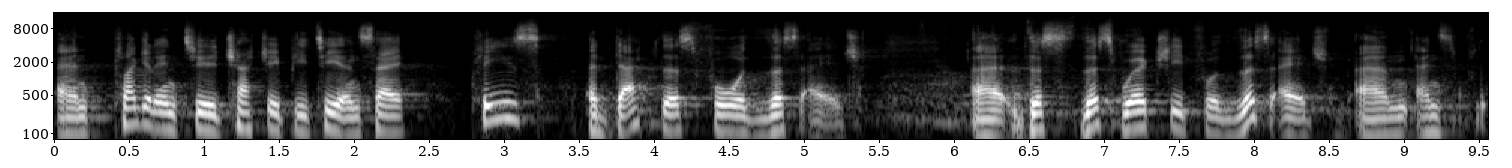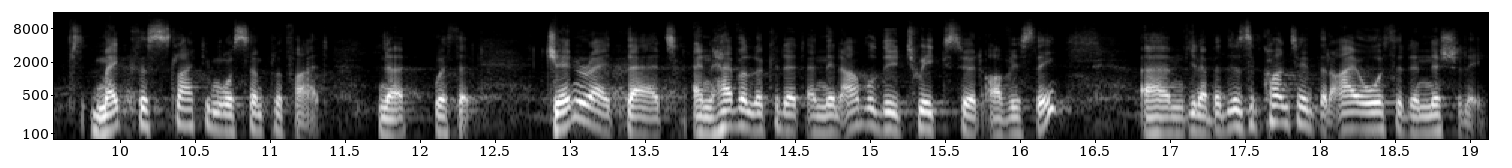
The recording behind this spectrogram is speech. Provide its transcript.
and plug it into ChatGPT and say, please adapt this for this age. Uh, this, this worksheet for this age um, and make this slightly more simplified you know, with it. Generate that and have a look at it, and then I will do tweaks to it, obviously. Um, you know, but there's a content that I authored initially,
